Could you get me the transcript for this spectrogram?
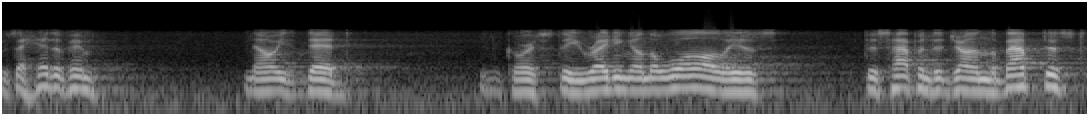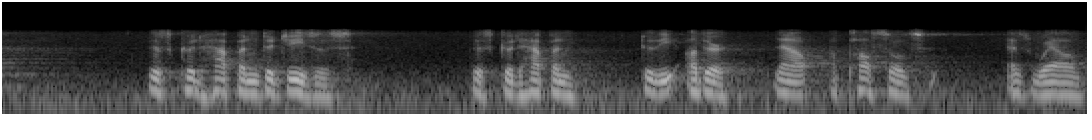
was ahead of him. Now he's dead. And of course, the writing on the wall is this happened to John the Baptist, this could happen to Jesus, this could happen to the other now apostles as well.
